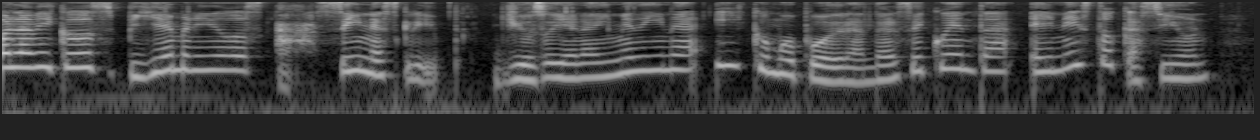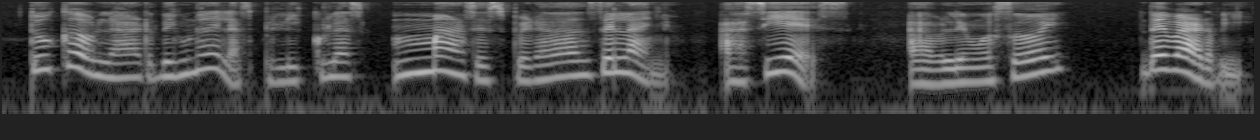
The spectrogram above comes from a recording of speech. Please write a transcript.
Hola amigos, bienvenidos a Cinescript. Yo soy Anaí Medina y como podrán darse cuenta, en esta ocasión toca hablar de una de las películas más esperadas del año. Así es, hablemos hoy de Barbie.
